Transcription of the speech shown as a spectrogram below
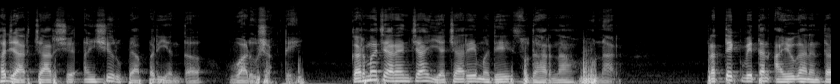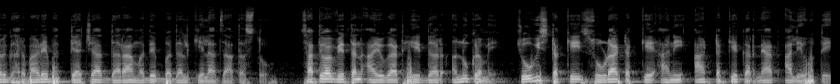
हजार चारशे ऐंशी रुपयापर्यंत वाढू शकते. कर्मचाऱ्यांच्या एच आर एमध्ये सुधारणा होणार. प्रत्येक वेतन आयोगानंतर घरभाडे भत्त्याच्या दरामध्ये बदल केला जात असतो. सातव्या वेतन आयोगात हे दर अनुक्रमे चोवीस टक्के सोळा टक्के आणि आठ टक्के करण्यात आले होते.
